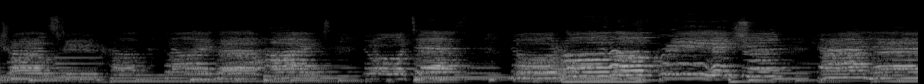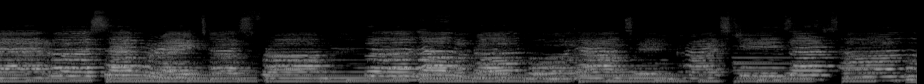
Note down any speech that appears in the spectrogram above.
trials to come, neither height nor depth, nor all of creation can ever separate us from the love of God poured out in Christ Jesus our Lord.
